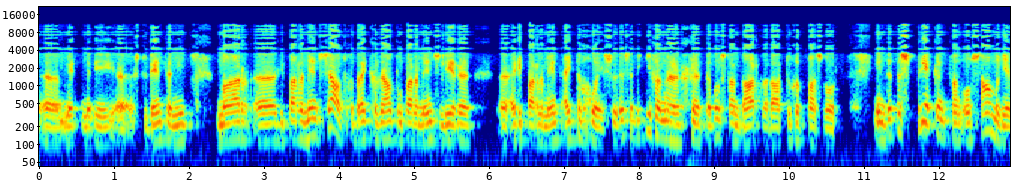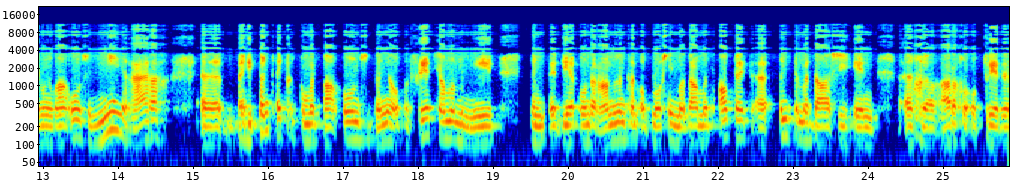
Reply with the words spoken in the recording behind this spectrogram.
uh, met met die uh, studente nie maar uh, die parlement self gebruik geweld om parlementslede uh, uit die parlement uit te gooi so dis 'n bietjie van 'n dubbelstandaard wat daar toegepas word en dit is sprekend van ons samelewing waar ons nie regtig uh, by die punt uitgekom het waar ons dinge op 'n vredesame manier en eh, deur onderhandeling kan oplos nie, maar daar moet altyd 'n uh, intimidasie en 'n uh, geharde optrede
